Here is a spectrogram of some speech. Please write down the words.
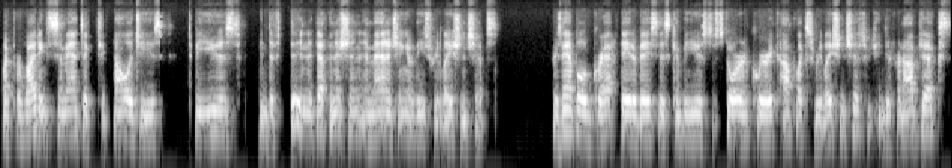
by providing semantic technologies to be used in, in the definition and managing of these relationships. For example, graph databases can be used to store and query complex relationships between different objects.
